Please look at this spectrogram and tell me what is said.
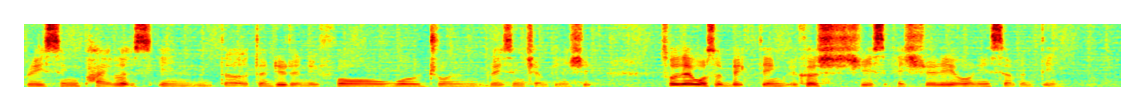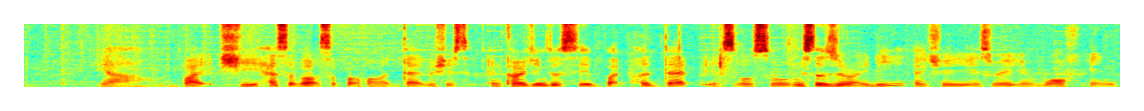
racing pilots in the 2024 World Drone Racing Championship. So that was a big thing because she's actually only 17 yeah, but she has a lot of support from her dad, which is encouraging to see. But her dad is also, Mr. Zuraidi, actually is very involved in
